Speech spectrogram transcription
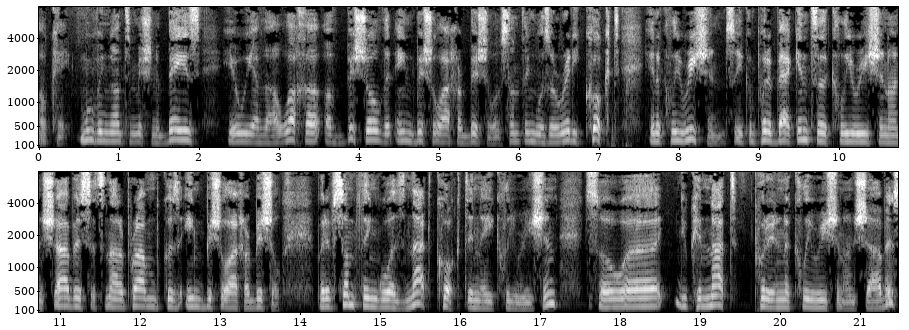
Okay, moving on to Mishnah Bays. Here we have the halacha of bishul that ain't bishul achar bishul. If something was already cooked in a klirishin, so you can put it back into klirishin on Shabbos, it's not a problem because ain't bishul achar bishul. But if something was not cooked in a klirishin, so uh, you cannot put it in a klirishan on Shabbos.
